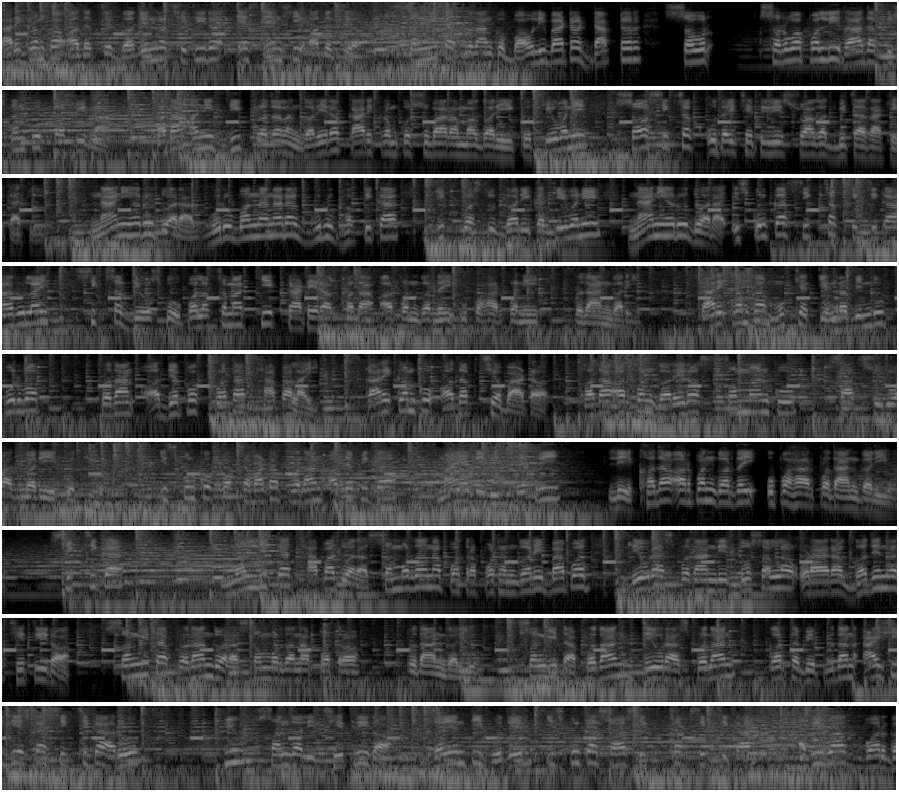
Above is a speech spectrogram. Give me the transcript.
कार्यक्रमका अध्यक्ष गजेन्द्र छेत्री र एसएमसी अध्यक्ष सङ्गीता प्रधानको बाहुलीबाट डाक्टर सौर सर्वपल्ली राधाकृष्णनको तस्विरमा खदा अनि दीप प्रज्वलन गरेर कार्यक्रमको शुभारम्भ गरिएको थियो भने सहशिक्षक उदय छेत्रीले स्वागत विचार राखेका थिए। नानीहरूद्वारा गुरु वन्दना र गुरु भक्तिका गीत प्रस्तुत गरेका थिए भने नानीहरूद्वारा स्कुलका शिक्षक शिक्षिकाहरूलाई शिक्षक दिवसको उपलक्ष्यमा केक काटेर खदा अर्पण गर्दै उपहार पनि प्रदान गरे। कार्यक्रमका मुख्य केन्द्रबिन्दु पूर्व प्रधान अध्यापक प्रताप थापालाई कार्यक्रमको अध्यक्षबाट खदा अर्पण गरेर सम्मानको साथ सुरुवात गरिएको थियो। स्कुलको पक्षबाट प्रधान अध्यापिका मायादेवी छेत्रीले खदा अर्पण गर्दै उपहार प्रदान गरियो। शिक्षिका मल्लिका थापाद्वारा सम्वर्धना पत्र पठन गरे बापत देवराज प्रधानले दोसल्ला ओढाएर गजेन्द्र छेत्री र सङ्गीता प्रधानद्वारा सम्वर्धना पत्र प्रदान गरियो। सङ्गीता प्रधान देवराज प्रधान कर्तव्य प्रधान आइसिडिएसका शिक्षिकाहरू प्यु सञ्जली छेत्री र जयन्ती भुजेल स्कुलका सहशिक्षक शिक्षिका अभिभावक वर्ग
